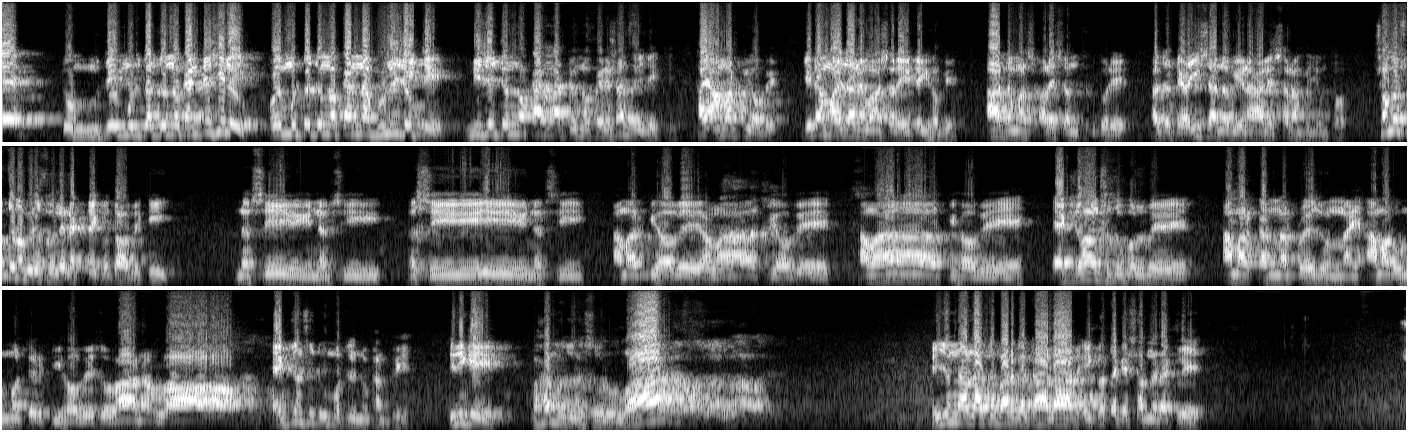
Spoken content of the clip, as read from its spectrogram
তো যে মুর্দার জন্য কাঁদতেছিলে, ওই মুর্দার জন্য কান্না ভুলে যাইতে, নিজের জন্য কান্নার জন্য পেরেশান হয়ে যাইতে। হায়, আমার কি হবে? যেটা ময়দানে মাসারে, এটাই হবে। আদম আলাইসালাম শুরু করে হজরত ঈসা নবী আলাইসালাম পর্যন্ত সমস্ত নবী রসুলের একটাই কথা হবে কি? নসি নসি নসি নসি। আমার কি হবে? আমার কি হবে? আমার কি হবে? একজন শুধু বলবে, আমার কান্নার প্রয়োজন নাই, আমার উন্মতের কি হবে? আল্লাহ একজন শুধু উন্মতের জন্য কানবে তিনি কে? মোহাম্মদ রসুল্লাহ এই জন্য আল্লাহ তবারক তাআলার এই কথাকে সামনে রাখলে,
